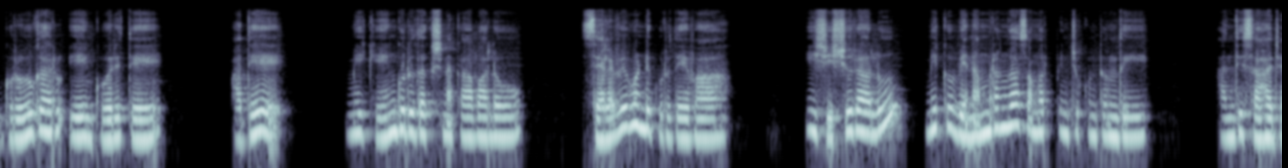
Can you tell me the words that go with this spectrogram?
గురువుగారు ఏం కోరితే అదే మీకేం గురుదక్షిణ కావాలో సెలవివ్వండి గురుదేవా. ఈ శిష్యురాలు మీకు వినమ్రంగా సమర్పించుకుంటుంది. అంది సహజ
